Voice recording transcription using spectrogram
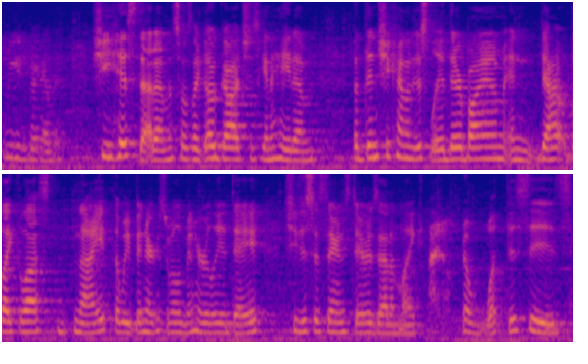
Let me get you back up there." She hissed at him, and so I was like, "Oh God, she's gonna hate him." But then she kind of just laid there by him, and that, like last night that we've been here, because we've only been here really a day, she just sits there and stares at him like, "I don't know what this is,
